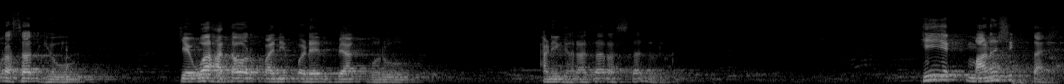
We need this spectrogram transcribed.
प्रसाद घेऊ केव्हा हातावर पाणी पडेल बॅग भरू आणि घराचा रस्ता धरू ही एक मानसिकता आहे.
